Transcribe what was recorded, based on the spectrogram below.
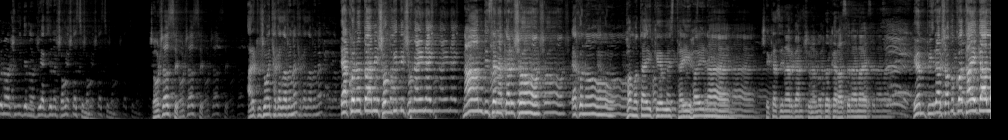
কোনো অসুবিধা নেই দুই একজনের সমস্যা আছে সমস্যা আছে? আর একটু সময় থাকা যাবে না? থাকা যাবে না। এখনও তো আমি সংগীত শুনাই নাই। নাম দিছে না কারশন এখনও ক্ষমতায় কেউ স্থায়ী হয় না। শেখ হাসিনার গান শোনানোর দরকার আছে না নাই? এমপিরা সব কোথায় গেল।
